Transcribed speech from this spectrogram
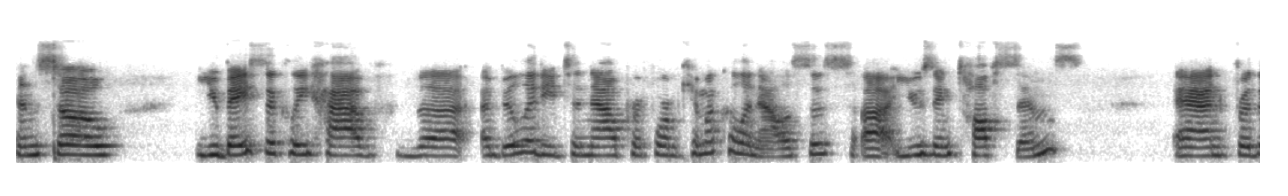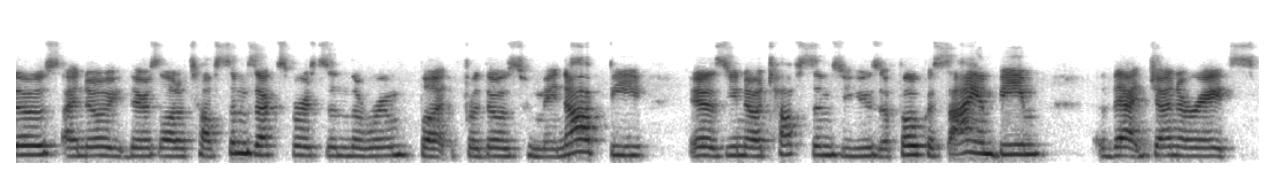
And so you basically have the ability to now perform chemical analysis uh, using TOF SIMS. And for those, I know there's a lot of TOF SIMS experts in the room, but for those who may not be, is, you know, TOF SIMS, you use a focus ion beam that generates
